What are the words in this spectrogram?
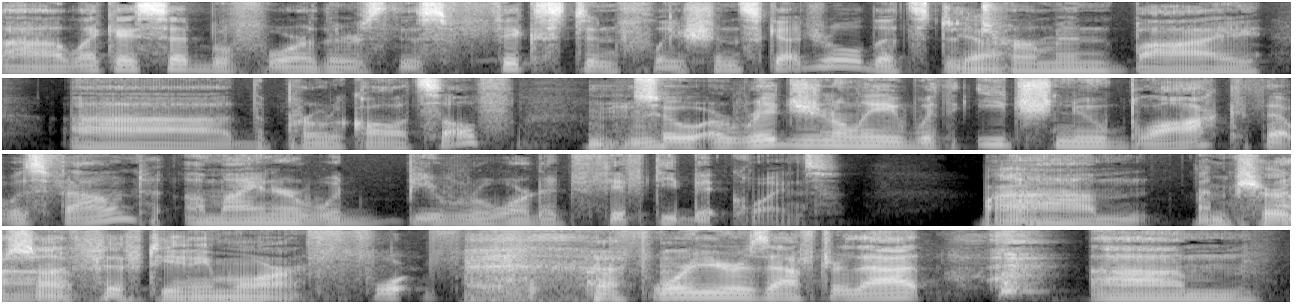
uh, like i said before there's this fixed inflation schedule that's Yeah. determined by uh, the protocol itself Mhm. so originally with each new block that was found a miner would be rewarded 50 bitcoins Wow. um, I'm sure it's uh, not 50 anymore. four, four, four years after that um,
